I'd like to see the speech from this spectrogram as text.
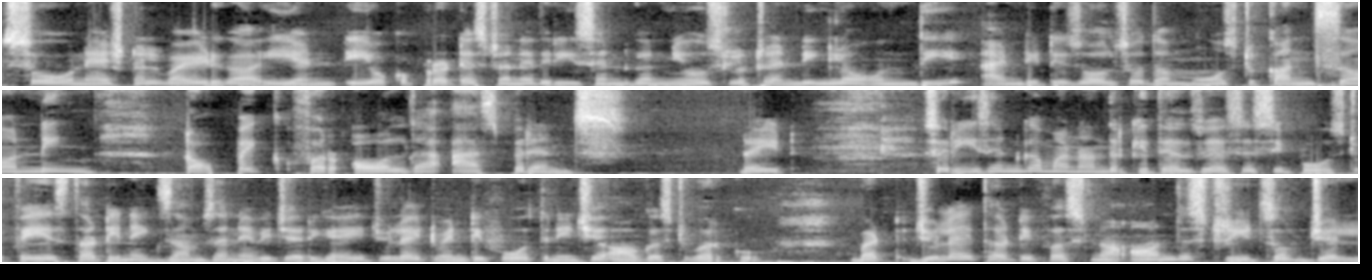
సో నేషనల్ వైడ్గా ఈ ఎన్- ఈ యొక్క ప్రొటెస్ట్ అనేది రీసెంట్గా న్యూస్లో ట్రెండింగ్లో ఉంది and it is also the most concerning topic for all the aspirants right so రీసెంట్గా మనందరికీ తెలుసు SSC post phase thirteen exams అనేవి జరిగాయి జూలై ట్వంటీ ఫోర్త్ నుంచి ఆగస్ట్ వరకు. బట్ జూలై థర్టీ ఫస్ట్న ఆన్ ద స్ట్రీట్స్ ఆఫ్ జెల్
